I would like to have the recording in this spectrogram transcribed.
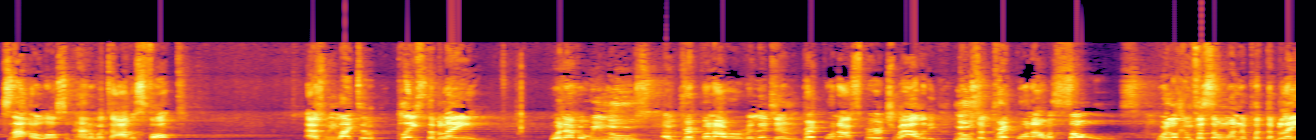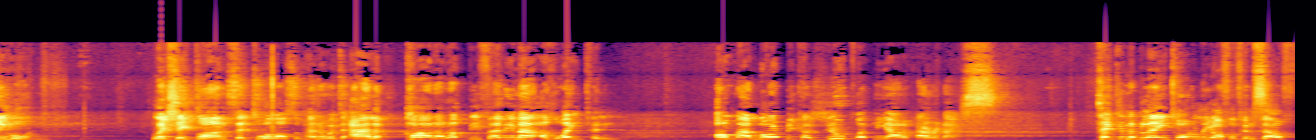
It's not Allah subhanahu wa ta'ala's fault. As we like to place the blame whenever we lose a grip on our religion, grip on our spirituality, lose a grip on our souls we're looking for someone to put the blame on. Like Shaitan said to Allah subhanahu wa ta'ala, قَالَ رَبِّ فَبِمَا أَغْوَيْتَنِي Oh my Lord, because you put me out of paradise. Taking the blame totally off of himself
